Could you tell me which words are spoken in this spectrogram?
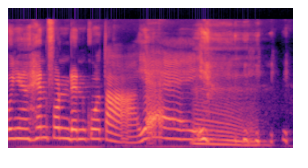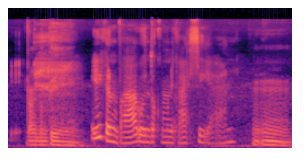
punya handphone dan kuota. Yay Hmm. Paling penting. iya kan pak untuk komunikasi kan. Mm-mm.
